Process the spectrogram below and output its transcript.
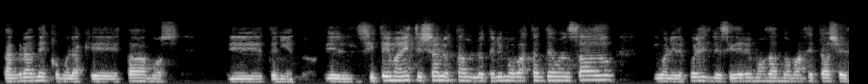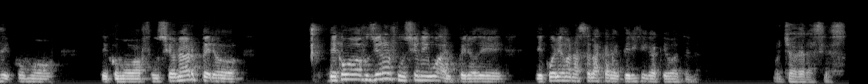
tan grandes como las que estábamos eh, teniendo. El sistema este ya lo, lo tenemos bastante avanzado y bueno, y después les dando más detalles de cómo, de cómo va a funcionar, pero de cómo va a funcionar funciona igual, pero de, cuáles van a ser las características que va a tener. Muchas gracias.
